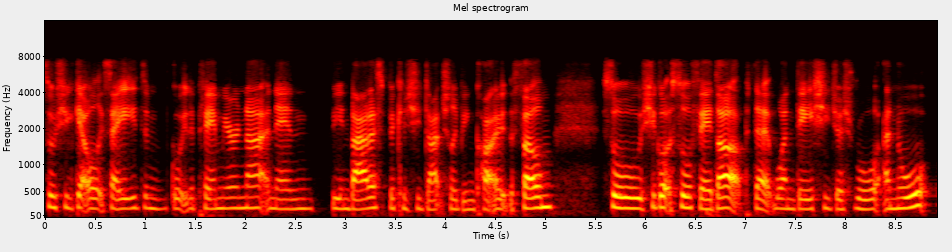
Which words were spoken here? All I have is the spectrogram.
So she'd get all excited and go to the premiere and that, and then be embarrassed because she'd actually been cut out the film. So she got so fed up that one day she just wrote a note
